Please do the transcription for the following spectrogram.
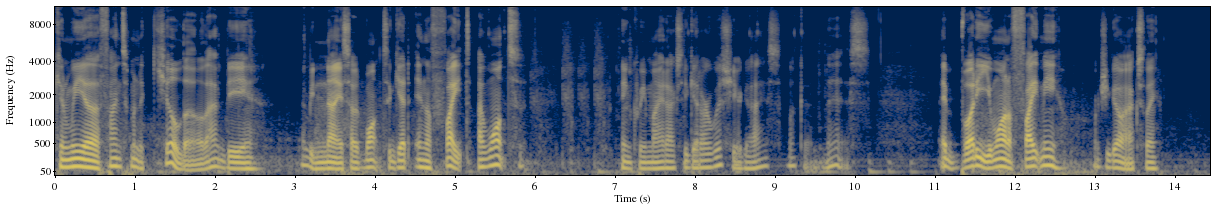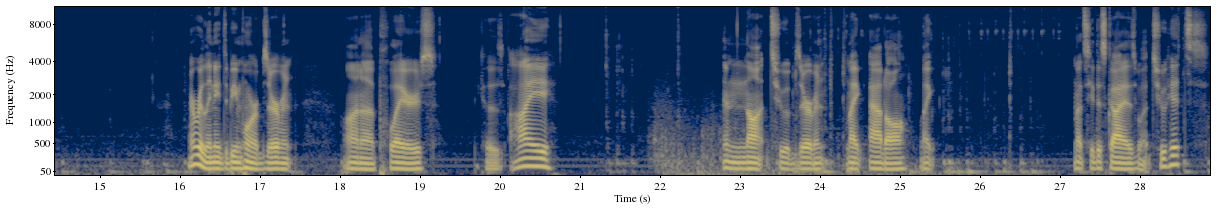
Can we uh, find someone to kill though? That'd be that'd be nice. I would want to get in a fight. I want to think we might actually get our wish here, guys. Look at this. Hey, buddy, you want to fight me? Where'd you go, actually? I really need to be more observant on uh, players because I am not too observant, like, at all. Like, let's see, this guy is, what, two hits?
